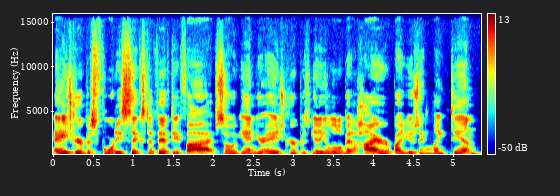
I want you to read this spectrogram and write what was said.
Age group is 46 to 55. So again, your age group is getting a little bit higher by using LinkedIn.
